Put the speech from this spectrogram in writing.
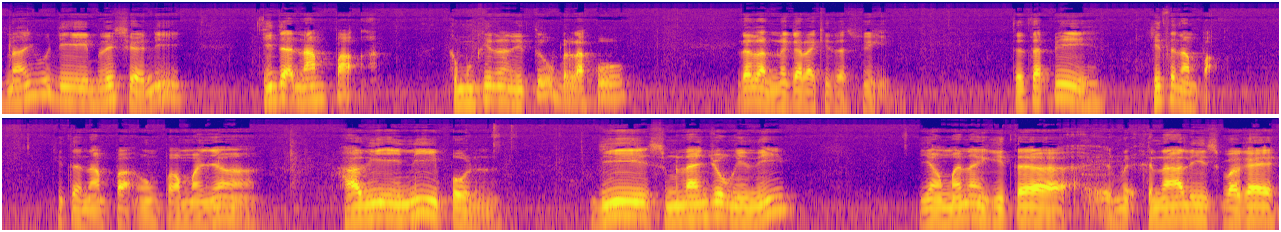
Melayu di Malaysia ni tidak nampak kemungkinan itu berlaku dalam negara kita sendiri. Tetapi kita nampak, kita nampak umpamanya hari ini pun di semenanjung ini yang mana kita kenali sebagai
